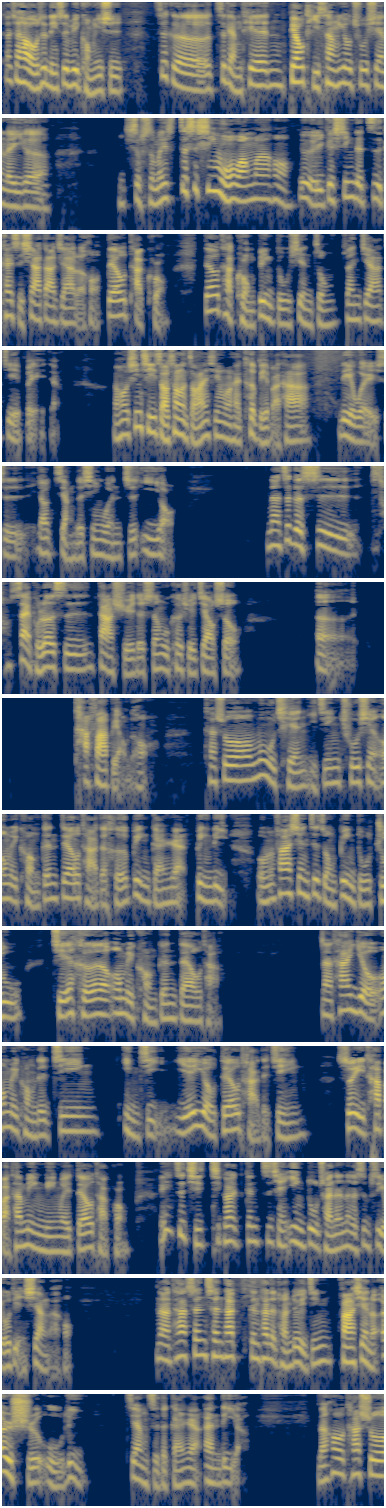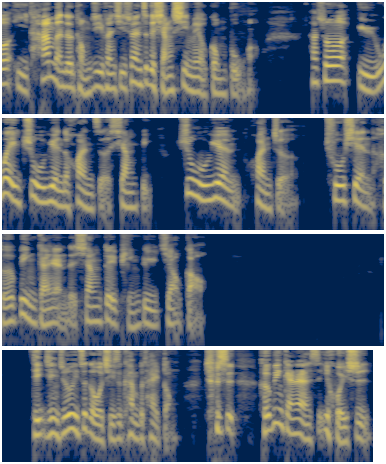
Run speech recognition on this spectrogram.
大家好，我是林氏璧孔医师。这个这两天标题上又出现了一个什什么？这是新魔王吗？哈，又有一个新的字开始吓大家了哈。Deltacron，Deltacron 病毒现踪，专家戒备这样。然后星期一早上的早安新闻还特别把它列为是要讲的新闻之一哦。那这个是塞浦路斯大学的生物科学教授，呃。他发表的哦，他说目前已经出现 Omicron 跟 Delta 的合并感染病例。我们发现这种病毒株结合了 Omicron 跟 Delta，那它有 Omicron 的基因印记，也有 Delta 的基因，所以他把它命名为 Deltacron。诶，这奇奇怪，跟之前印度传的那个是不是有点像啊？吼，那他声称他跟他的团队已经发现了二十五例。这样子的感染案例啊，然后他说，以他们的统计分析，虽然这个详细没有公布哈，他说与未住院的患者相比，住院患者出现合并感染的相对频率较高。请请注意，这个我其实看不太懂，就是合并感染是一回事，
